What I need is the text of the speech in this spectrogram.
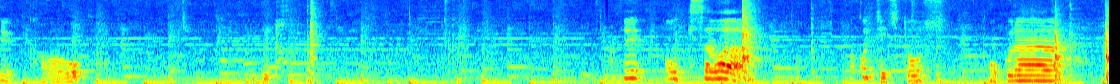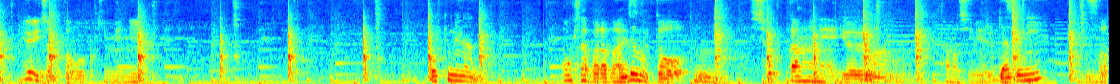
で皮をむと。で大きさはまあこれ適当オクラよりちょっと大きめに。大きめなんだ。大きさバラバラにするとうん。食感がねいろいろあ楽しめるんです逆に？そうですね。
